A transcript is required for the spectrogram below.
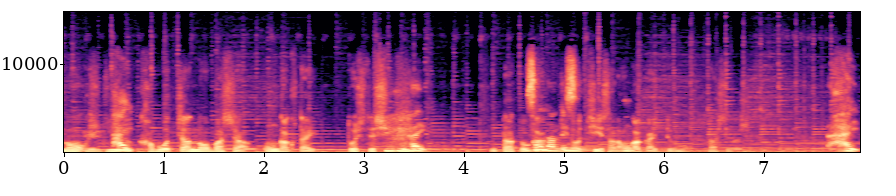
の率いはいるかぼちゃの馬車音楽隊として CD もはい。歌と楽器の小さな音楽会っていうのも出してらっしはい。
